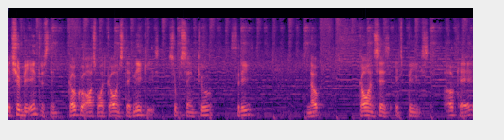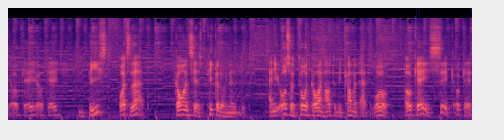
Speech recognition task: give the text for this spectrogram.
It should be interesting. Goku asks what Gohan's technique is. Super Saiyan 2, 3. Nope. Gohan says it's Beast. Okay, okay, okay. Beast? What's that? Gohan says Piccolo named it. And he also taught Gohan how to become it at Whoa. Okay, sick, okay.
